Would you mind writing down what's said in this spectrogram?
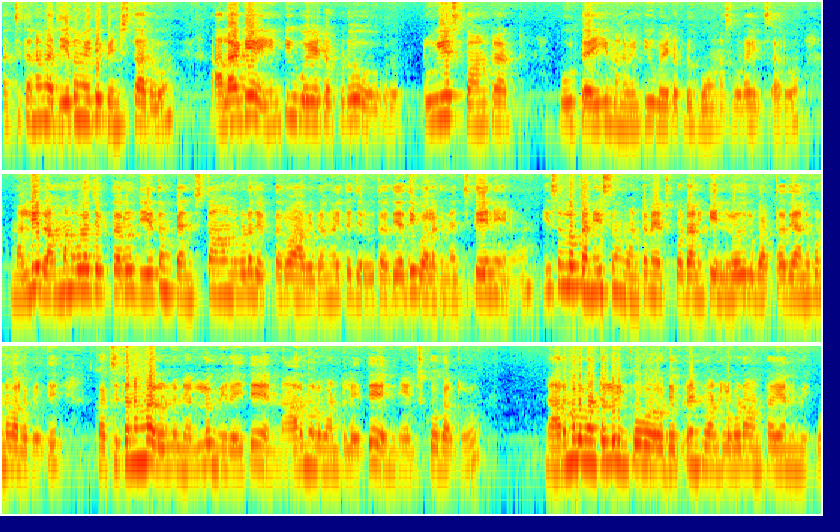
ఖచ్చితంగా జీతం అయితే పెంచుతారు. అలాగే ఇంటికి పోయేటప్పుడు టూ ఇయర్స్ కాంట్రాక్ట్ పూర్తయ్యి మనం ఇంటికి పోయేటప్పుడు బోనస్ కూడా ఇచ్చారు. మళ్ళీ రమ్మని కూడా చెప్తారు జీతం పెంచుతామని కూడా చెప్తారు. ఆ విధంగా అయితే జరుగుతుంది. అది వాళ్ళకి నచ్చితే నేను. దేశంలో కనీసం వంట నేర్చుకోవడానికి ఎన్ని రోజులు పడుతుంది అనుకున్న వాళ్ళకైతే ఖచ్చితంగా రెండు నెలల్లో మీరైతే నార్మల్ వంటలు అయితే నేర్చుకోగలరు. నార్మల్ వంటలు ఇంకో డిఫరెంట్ వంటలు కూడా ఉంటాయని మీకు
